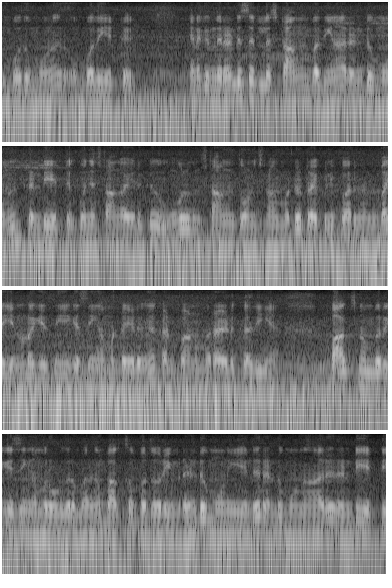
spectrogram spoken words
ஒம்பது மூணு ஒம்பது எட்டு. எனக்கு இந்த ரெண்டு செட்டில் ஸ்ட்ராங்னு பார்த்தீங்கன்னா ரெண்டு மூணு ரெண்டு எட்டு. கொஞ்சம் ஸ்ட்ராங்காக இருக்குது உங்களுக்கும் ஸ்ட்ராங்னு தோணுச்சுனால் மட்டும் ட்ரை பண்ணி பாருங்கள் என்னோட கெஸிங்கை கெஸிங்காக மட்டும் எடுங்க. கன்ஃபார்ம் நம்பராக எடுக்காதீங்க. பாக்ஸ் நம்பர் கேசிங் நம்பர் கொடுக்குற பாருங்க. பாக்ஸை பொறுத்த வரைக்கும் ரெண்டு மூணு ஏழு ரெண்டு மூணு ஆறு ரெண்டு எட்டு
